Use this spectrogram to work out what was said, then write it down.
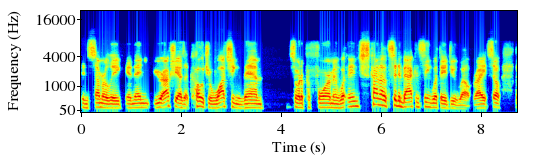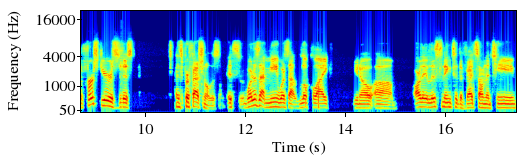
in summer league. And then you're actually, as a coach, you're watching them sort of perform and what and just kind of sitting back and seeing what they do well, right? So the first year is just it's professionalism. It's what does that mean? What does that look like? You know, um, are they listening to the vets on the team?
